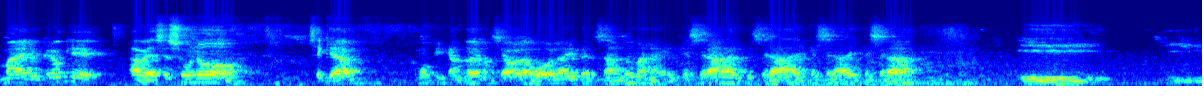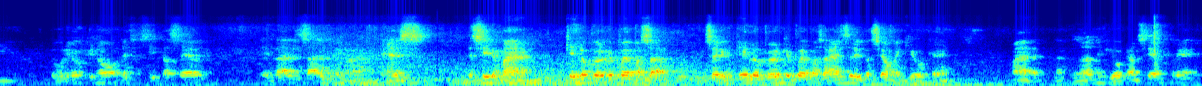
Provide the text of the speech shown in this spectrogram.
yo creo que a veces uno se queda como picando demasiado la bola y pensando, man, ¿en qué será? ¿En qué será? ¿En qué será? ¿En qué será? Y, y lo único que uno necesita hacer es dar el salto, es decir, man, ¿qué es lo peor que puede pasar? En serio, ¿qué es lo peor que puede pasar en esta situación? Me equivoqué. Man, las personas se equivocan siempre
